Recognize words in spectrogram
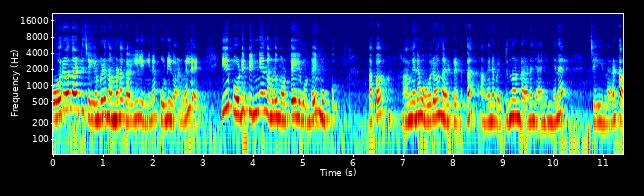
ഓരോന്നായിട്ട് ചെയ്യുമ്പോഴും നമ്മുടെ കയ്യിൽ ഇങ്ങനെ പൊടി കാണും അല്ലേ? ഈ പൊടി പിന്നെ നമ്മൾ മുട്ടയിൽ കൊണ്ടുപോയി മുക്കും. അപ്പം അങ്ങനെ ഓരോന്നായിട്ട് എടുത്താൽ അങ്ങനെ പറ്റുന്നതുകൊണ്ടാണ് ഞാനിങ്ങനെ ചെയ്യുന്നത് കേട്ടോ.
